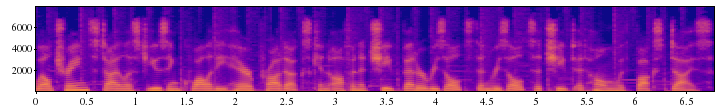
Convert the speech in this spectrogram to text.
well-trained stylist using quality hair products can often achieve better results than results achieved at home with boxed dyes.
